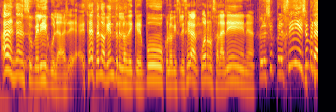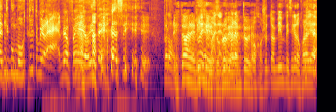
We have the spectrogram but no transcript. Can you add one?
Alan está en su película. Eh, Está esperando que entren los de Crepúsculo, que se le saca cuernos a la nena. Pero yo, pero sí, yo esperaba tipo un monstruito medio, medio feo, ¿viste? Así. Perdón. Estaba en el No de mala, tu propia aventura. Ojo, yo también pensé que a lo mejor había,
